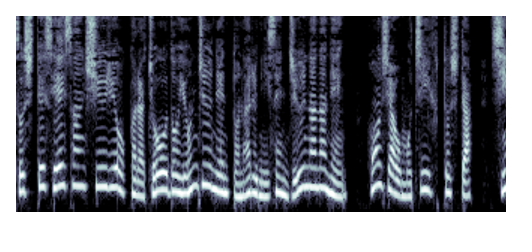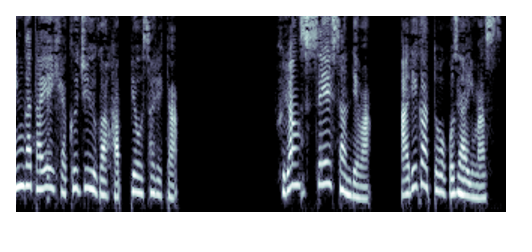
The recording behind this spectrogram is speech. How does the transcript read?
そして生産終了からちょうど40年となる2017年、本社をモチーフとした新型 A110 が発表された。フランス生産では、ありがとうございます。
